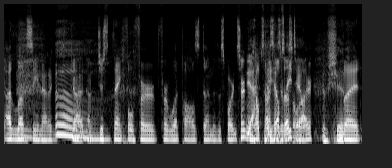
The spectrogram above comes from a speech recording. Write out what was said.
I love seeing that. I, God, I'm just thankful for for what Paul's done to the sport, and certainly Yeah, helps us helps as a us a retailer. Oh shit. but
